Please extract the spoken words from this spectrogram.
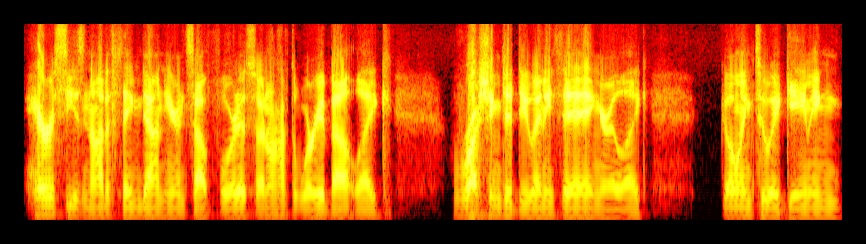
Heresy is not a thing down here in South Florida, so I don't have to worry about like rushing to do anything or like going to a gaming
